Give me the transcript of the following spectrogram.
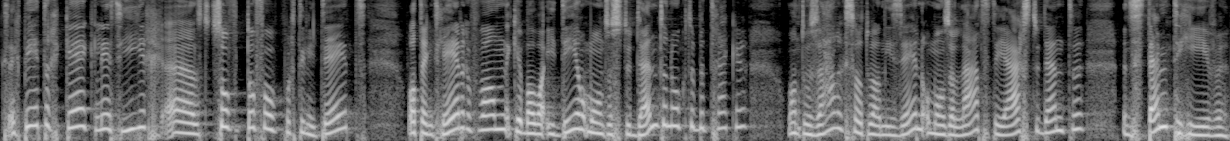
Ik zeg, Peter, kijk, lees hier, uh, toffe opportuniteit. Wat denkt jij ervan? Ik heb al wat ideeën om onze studenten ook te betrekken. Want hoe zalig zou het wel niet zijn om onze laatste jaarstudenten een stem te geven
